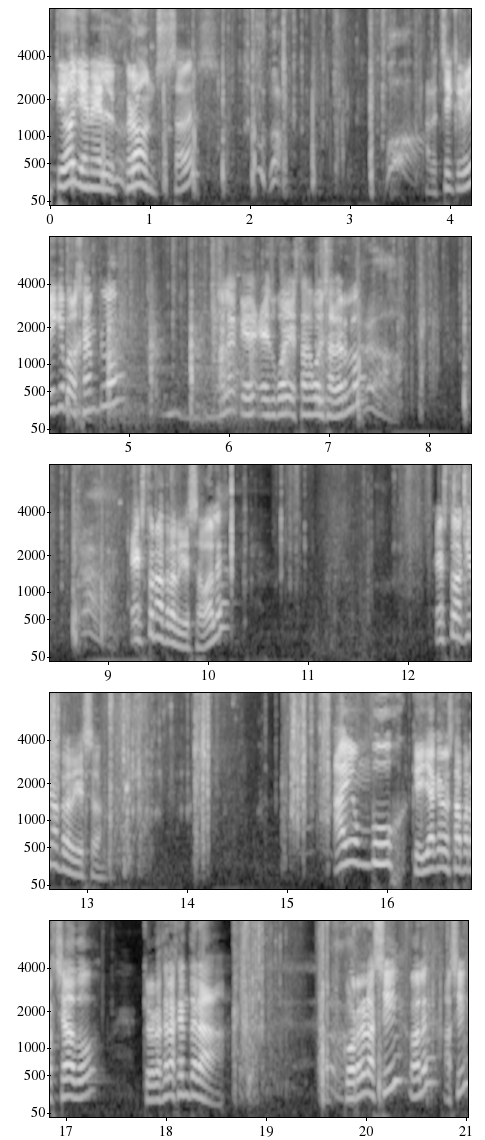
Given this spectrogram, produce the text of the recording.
te oyen el crunch, ¿sabes? A la chiquibriki, por ejemplo ¿Vale? Que es guay, está guay saberlo Esto no atraviesa, ¿vale? Esto aquí no atraviesa. Hay un bug que ya que no está parcheado, que lo que hace la gente era correr así, ¿vale? Así.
